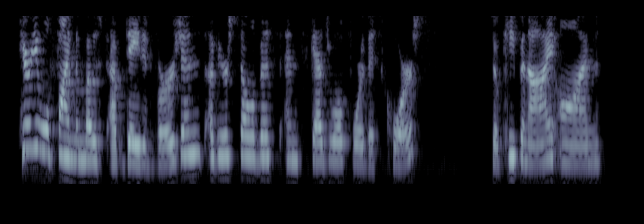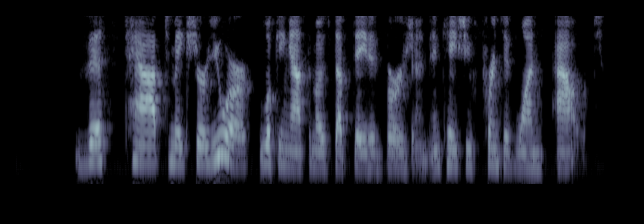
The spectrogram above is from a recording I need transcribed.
Here you will find the most updated versions of your syllabus and schedule for this course. So keep an eye on this tab to make sure you are looking at the most updated version in case you've printed one out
